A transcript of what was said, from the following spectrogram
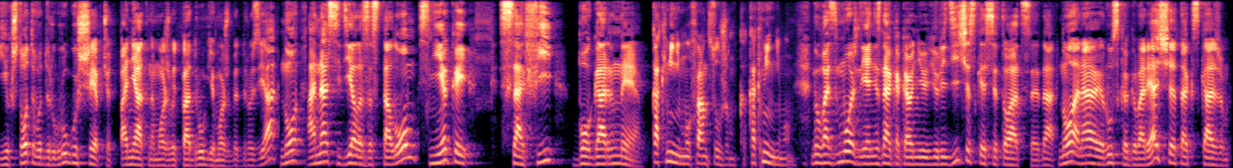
и что-то вот друг другу шепчут. Понятно, может быть, подруги, может быть, друзья. Но она сидела за столом с некой Софи Богарне. Как минимум француженка, как минимум. Ну, возможно, я не знаю, какая у нее юридическая ситуация, да, но она русскоговорящая, так скажем.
